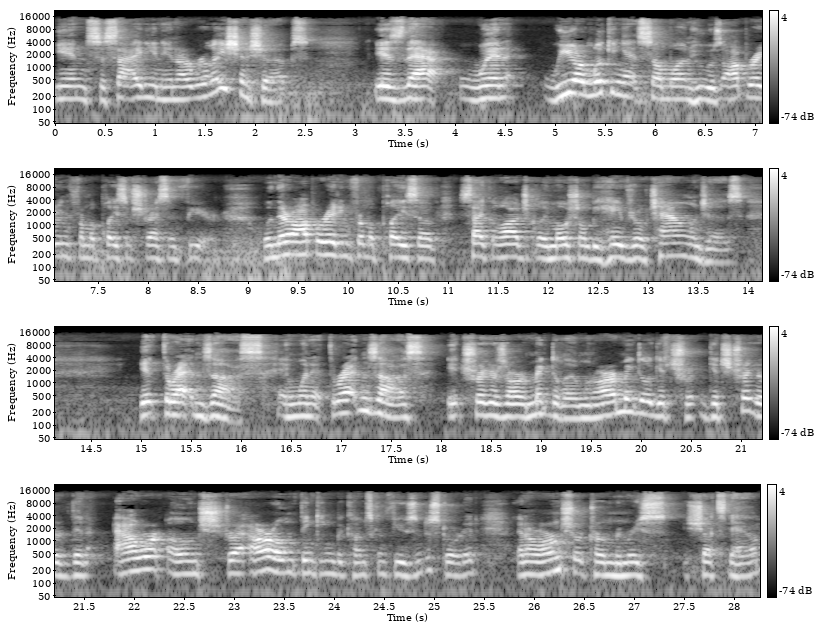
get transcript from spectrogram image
in society and in our relationships is that when we are looking at someone who is operating from a place of stress and fear, when they're operating from a place of psychological, emotional, behavioral challenges, it threatens us. And when it threatens us, it triggers our amygdala. And when our amygdala gets, tr- gets triggered, then our own our own thinking becomes confused and distorted, and our own short-term memory s- shuts down,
